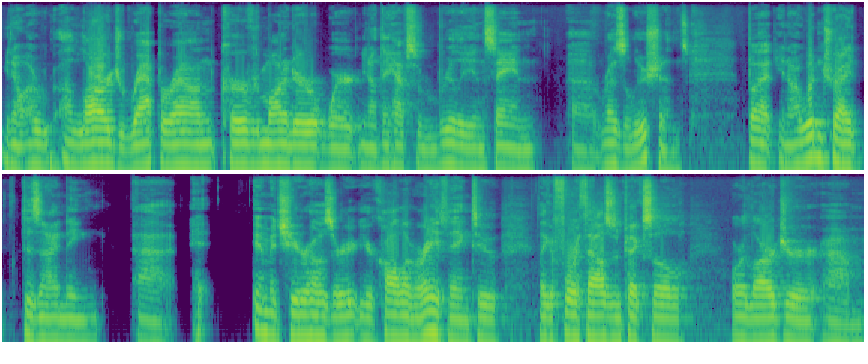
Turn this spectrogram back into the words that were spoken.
you know a, a large wraparound curved monitor where you know they have some really insane uh, resolutions. But you know i wouldn't try designing uh, image heroes or your column or anything to like a 4000 pixel or larger um,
